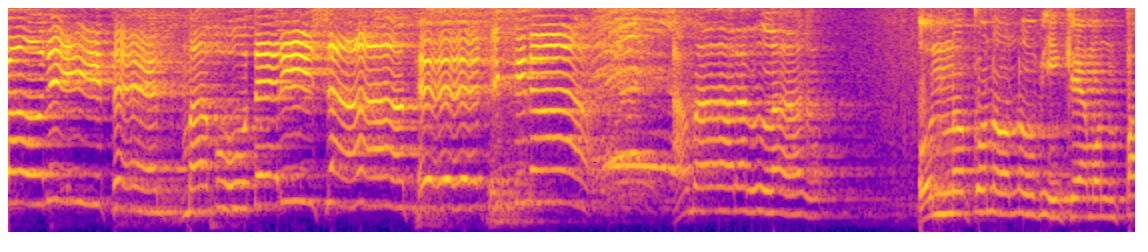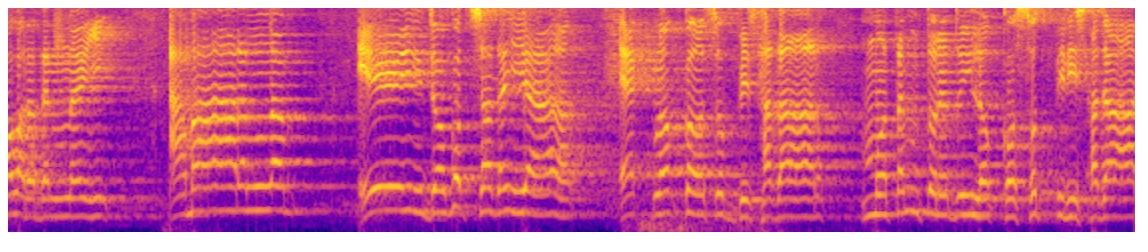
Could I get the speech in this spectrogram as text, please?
করিতেন মাবুদেরই সাথে, ঠিক কিনা? আমার আল্লাহ, অন্য কোন নবী কেমন পাওয়ার দেন নাই। আমার আল্লাহ, এই জগৎ সাজাইয়া এক লক্ষ চব্বিশ হাজার মতান্তরে দুই লক্ষ ছত্রিশ হাজার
